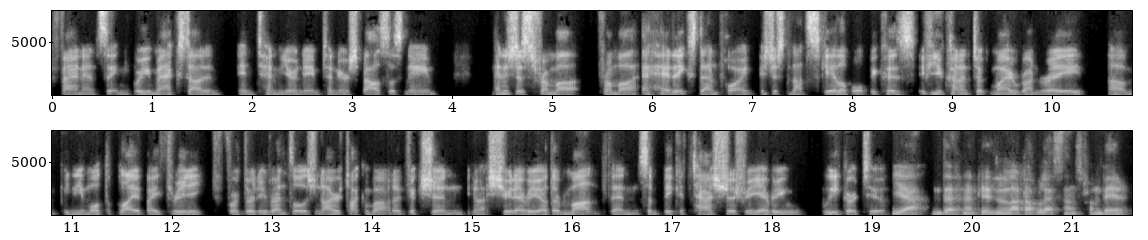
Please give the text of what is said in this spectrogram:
financing where you maxed out in, in 10 year name, 10 year spouseless name. And it's just from a, from a, a headache standpoint, it's just not scalable because if you kind of took my run rate um, and you multiply it by three for 30 rentals, you know, you're talking about eviction, you know, I shoot every other month and some big catastrophe every week or two. Yeah, definitely a lot of lessons from there.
